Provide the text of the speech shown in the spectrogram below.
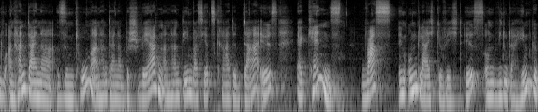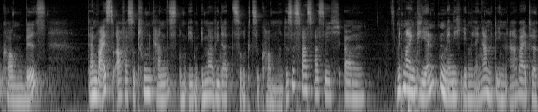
du anhand deiner Symptome, anhand deiner Beschwerden, anhand dem, was jetzt gerade da ist, erkennst, was im Ungleichgewicht ist und wie du dahin gekommen bist, dann weißt du auch, was du tun kannst, um eben immer wieder zurückzukommen. Und das ist was, was ich ähm, mit meinen Klienten, wenn ich eben länger mit ihnen arbeite,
